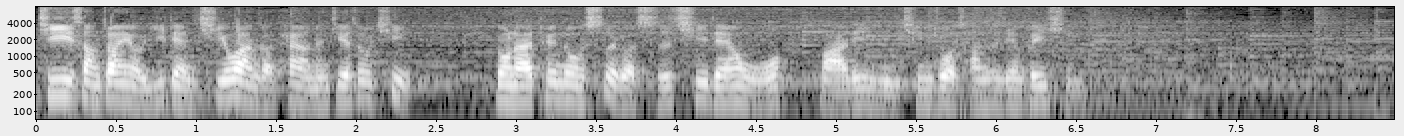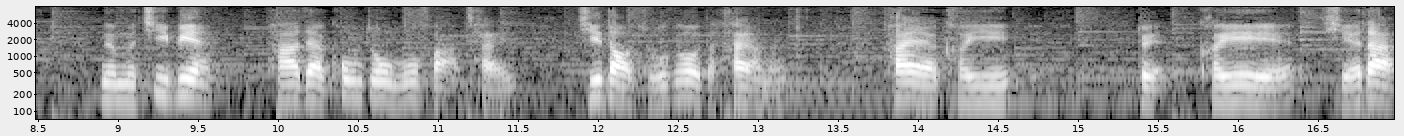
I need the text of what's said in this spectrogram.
机翼上装有一点七万个太阳能接收器，用来推动四个十七点五马力引擎做长时间飞行。那么，即便它在空中无法采集到足够的太阳能，它也可以。对，可以携带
